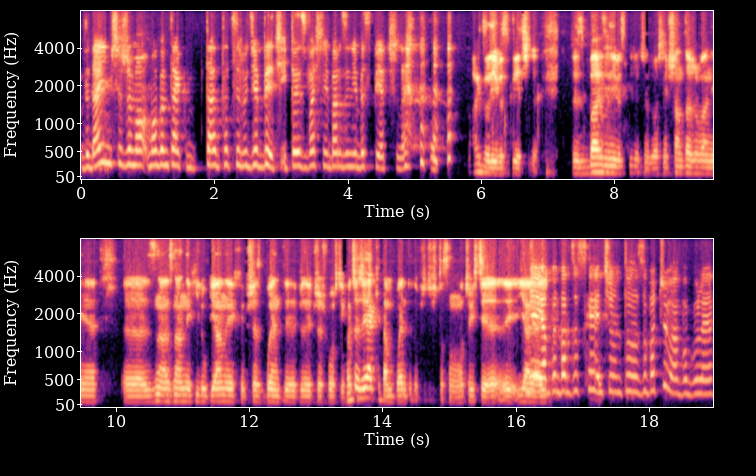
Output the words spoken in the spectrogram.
wydaje mi się, że mo mogą tak, tacy ludzie być i to jest właśnie bardzo niebezpieczne. Bardzo niebezpieczne. To jest bardzo niebezpieczne, to właśnie szantażowanie e, zna, znanych i lubianych przez błędy przeszłości. Chociaż jakie tam błędy, to przecież to są oczywiście e, ja. Nie, ja bym bardzo z chęcią to zobaczyła w ogóle.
